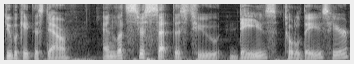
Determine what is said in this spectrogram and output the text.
duplicate this down and let's just set this to days, total days here.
